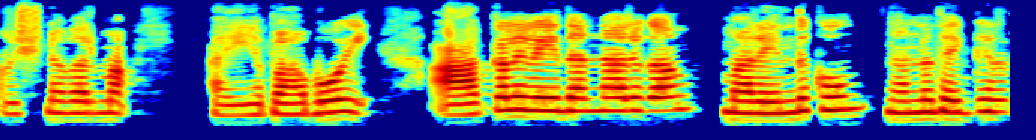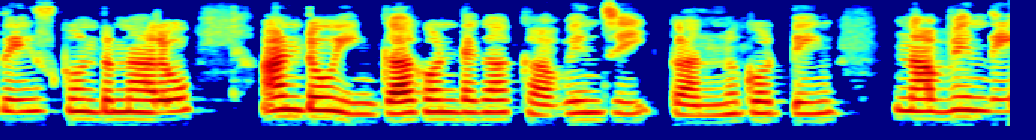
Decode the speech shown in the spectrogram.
కృష్ణవర్మ. అయ్య బాబోయ్! ఆకలి లేదన్నారుగా. మరెందుకు నన్ను దగ్గర తీసుకుంటున్నారు? అంటూ ఇంకా కొంటగా కవ్వించి కన్ను కొట్టి నవ్వింది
